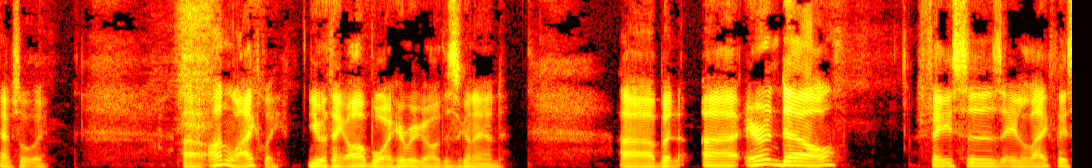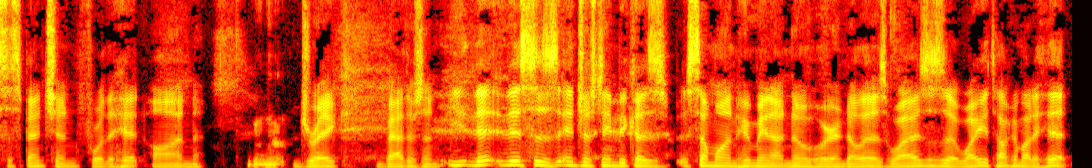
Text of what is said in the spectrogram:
absolutely. Uh, unlikely. You would think, oh boy, here we go. This is going to end. Uh, but uh, Aaron Dell faces a likely suspension for the hit on Mhm. Drake Batherson. This is interesting because someone who may not know who Aaron Dell is, why is this? A, why are you talking about a hit?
